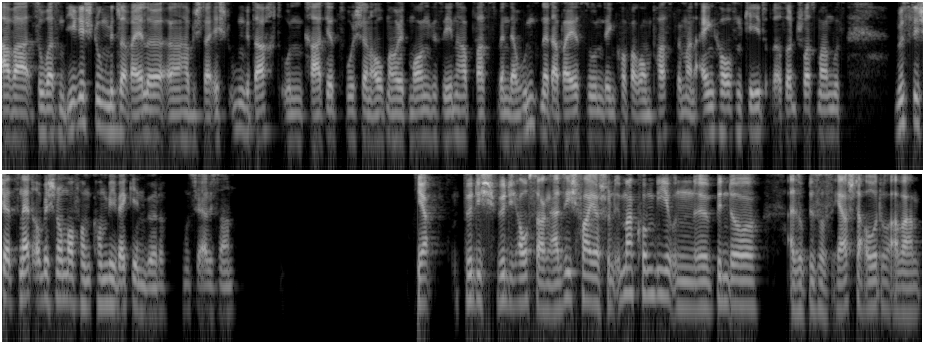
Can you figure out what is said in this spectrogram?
Aber sowas in die Richtung, mittlerweile äh, habe ich da echt umgedacht. Und gerade jetzt, wo ich dann auch mal heute Morgen gesehen habe, was, wenn der Hund nicht dabei ist, so in den Kofferraum passt, wenn man einkaufen geht oder sonst was machen muss, wüsste ich jetzt nicht, ob ich nochmal vom Kombi weggehen würde, muss ich ehrlich sagen. Ja, würde ich, würde ich auch sagen. Also ich fahre ja schon immer Kombi und äh, bin da, also bis aufs erste Auto, aber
